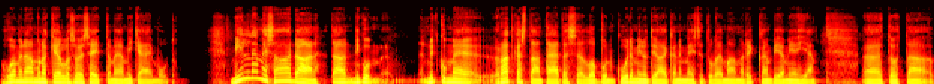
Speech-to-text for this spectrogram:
Huomenna aamuna kello soi seitsemän ja mikä ei muutu. Millä me saadaan, tämä on niin kuin, nyt kun me ratkaistaan tämä tässä lopun kuuden minuutin aikana, niin meistä tulee maailman rikkaimpia miehiä. Ää, tota,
